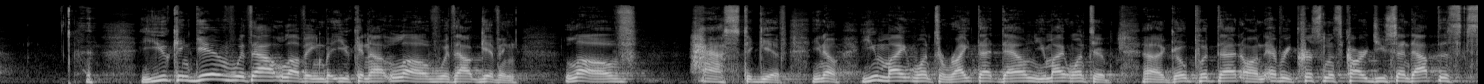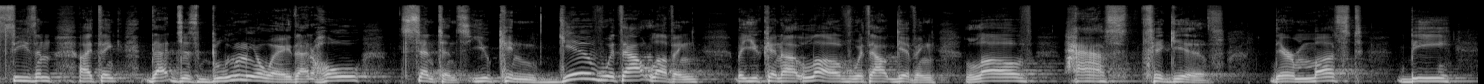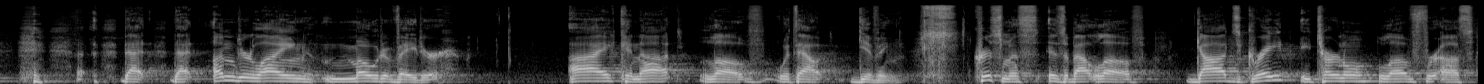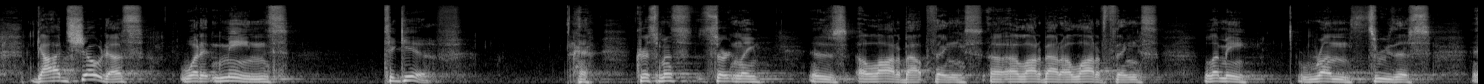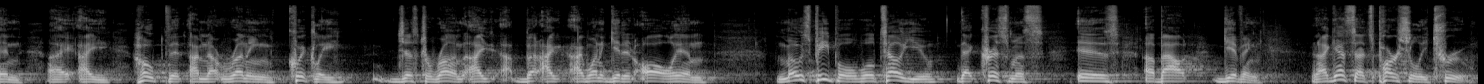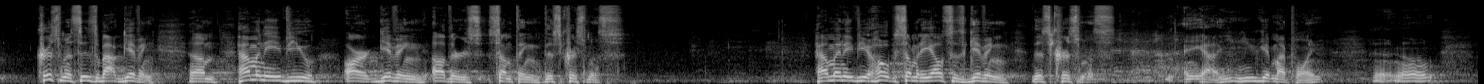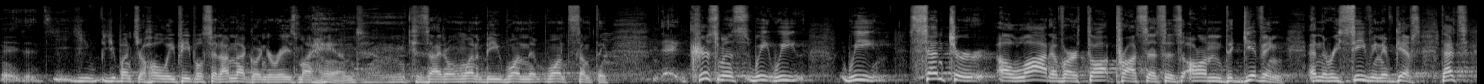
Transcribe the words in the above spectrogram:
you can give without loving, but you cannot love without giving. Love has to give. You know, you might want to write that down. You might want to uh, go put that on every Christmas card you send out this season. I think that just blew me away, that whole sentence. You can give without loving, but you cannot love without giving. Love has to give. There must be that, that underlying motivator I cannot love without giving. Christmas is about love. God's great eternal love for us. God showed us what it means to give. Christmas certainly is a lot about things, uh, a lot about a lot of things. Let me run through this, and I, I hope that I'm not running quickly just to run. I, but I, I want to get it all in. Most people will tell you that Christmas is about giving. And I guess that's partially true. Christmas is about giving. Um, how many of you are giving others something this Christmas? How many of you hope somebody else is giving this Christmas? yeah, you get my point. Uh, you, you bunch of holy people said, I'm not going to raise my hand because I don't want to be one that wants something. Christmas, we, we, we center a lot of our thought processes on the giving and the receiving of gifts. That's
